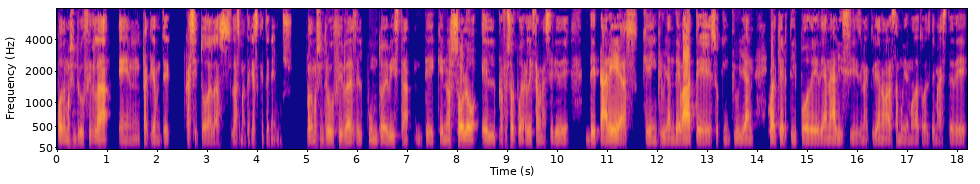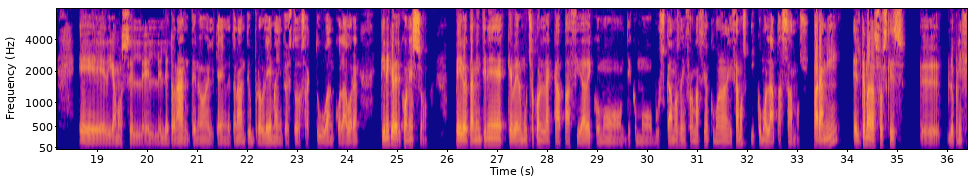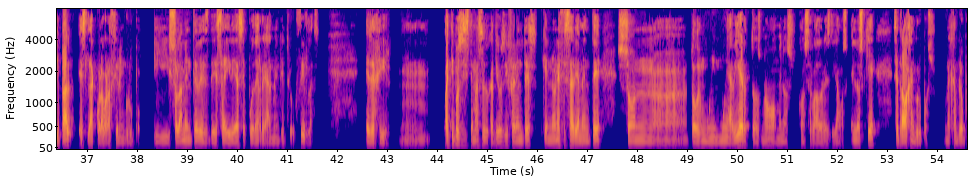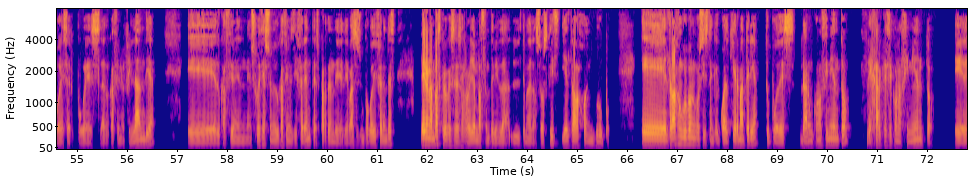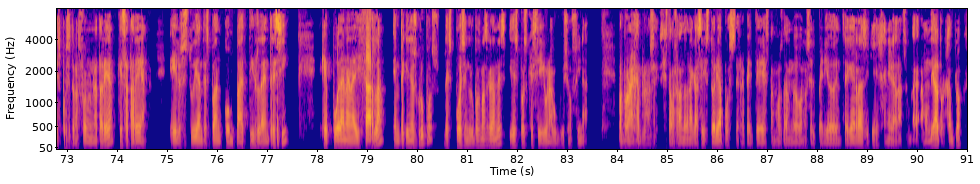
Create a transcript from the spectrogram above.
podemos introducirla en prácticamente casi todas las, materias que tenemos. podemos introducirla desde el punto de vista de que no solo el profesor puede realizar una serie de, tareas que incluyan debates o que incluyan cualquier tipo de, análisis de una actividad, ahora está muy de moda todo el tema este de, eh, digamos, el, el, el, detonante, ¿no? El que hay un detonante, un problema y entonces todos actúan, colaboran. Tiene que ver con eso, pero también tiene que ver mucho con la capacidad de cómo, de cómo buscamos la información, cómo la analizamos y cómo la pasamos. Para mí, el tema de las soft skills, eh, lo principal es la colaboración en grupo y solamente desde esa idea se puede realmente introducirlas. Es decir, mmm, hay tipos de sistemas educativos diferentes que no necesariamente son uh, todos muy, muy abiertos, ¿no? O menos conservadores, digamos, en los que se trabaja en grupos. Un ejemplo puede ser, pues, la educación en Finlandia, eh, educación en, Suecia. Son educaciones diferentes, parten de, bases un poco diferentes, pero en ambas creo que se desarrollan bastante bien el tema de las soft skills y el trabajo en grupo. Eh, el trabajo en grupo consiste en que cualquier materia tú puedes dar un conocimiento, dejar que ese conocimiento eh, después se transforme en una tarea, que esa tarea los estudiantes puedan compartirla entre sí, que puedan analizarla en pequeños grupos, después en grupos más grandes y después que a una conclusión final. Por poner un ejemplo, no sé, si estamos hablando de una clase de historia, pues de repente estamos dando, no sé, el periodo de entreguerras y que genera la Segunda Guerra Mundial, por ejemplo,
